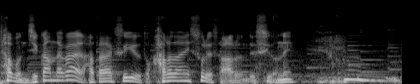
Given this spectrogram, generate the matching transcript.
多分時間長い間働きすぎると体にストレスあるんですよね。うん。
